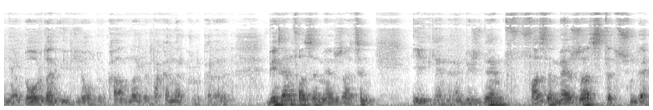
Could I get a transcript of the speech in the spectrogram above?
Bunlar doğrudan ilgili olduğu kanunlar ve bakanlar kurulu kararı. Birden fazla mevzuatın ilgilendiren, birden fazla mevzuat statüsünde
